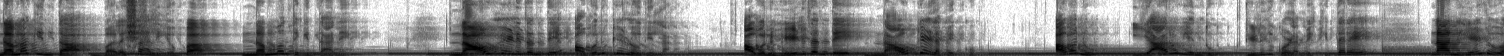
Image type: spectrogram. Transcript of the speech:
ನಮಗಿಂತ ಬಲಶಾಲಿಯೊಬ್ಬ ನಮ್ಮೊಂದಿಗಿದ್ದಾನೆ. ನಾವು ಹೇಳಿದಂತೆ ಅವನು ಕೇಳೋದಿಲ್ಲ. ಅವನು ಹೇಳಿದಂತೆ ನಾವು ಕೇಳಬೇಕು. ಅವನು ಯಾರು ಎಂದು ತಿಳಿದುಕೊಳ್ಳಬೇಕಿದ್ದರೆ ನಾನು ಹೇಳುವ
